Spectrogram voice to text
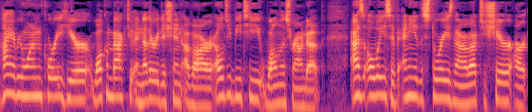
Hi everyone, Corey here. Welcome back to another edition of our LGBT Wellness Roundup. As always, if any of the stories that I'm about to share are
